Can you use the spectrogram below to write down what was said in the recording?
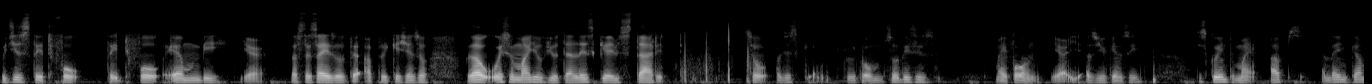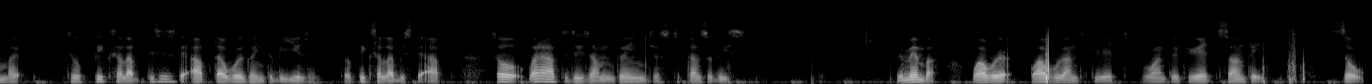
which is 34, 34 MB. Yeah, that's the size of the application. So without wasting much of your time, let's get started. So I'll just click home. So this is my phone. Yeah as you can see just go into my apps and then come back to pixel lab this is the app that we're going to be using. So pixel lab is the app. So what i have to do is i'm going just to cancel this. Remember what we're what we want to create we want to create something. So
